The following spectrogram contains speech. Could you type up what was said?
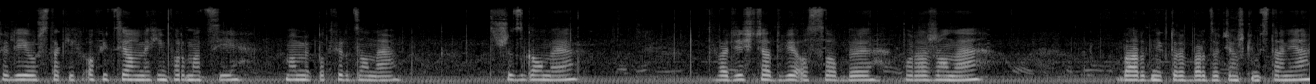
Czyli już z takich oficjalnych informacji mamy potwierdzone trzy zgony, 22 osoby porażone, niektóre w bardzo ciężkim stanie.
